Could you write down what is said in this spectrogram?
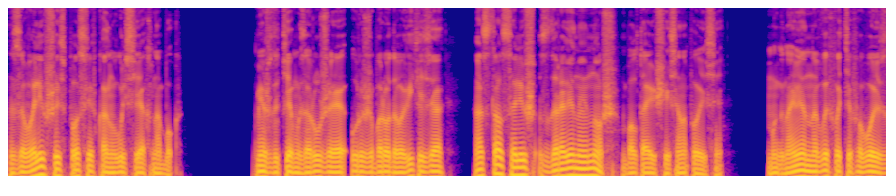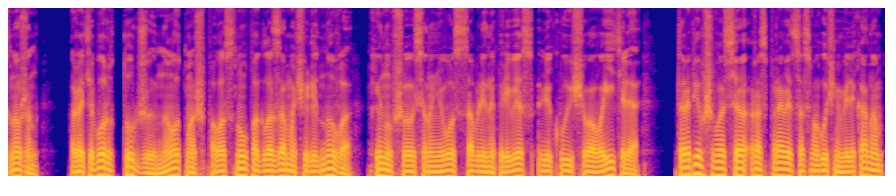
завалившись после в конвульсиях на бок. Между тем из оружия у рыжебородого витязя остался лишь здоровенный нож, болтающийся на поясе. Мгновенно выхватив его из ножен, Ратибор тут же наотмашь полоснул по глазам очередного, кинувшегося на него с саблей наперевес ликующего воителя, торопившегося расправиться с могучим великаном,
